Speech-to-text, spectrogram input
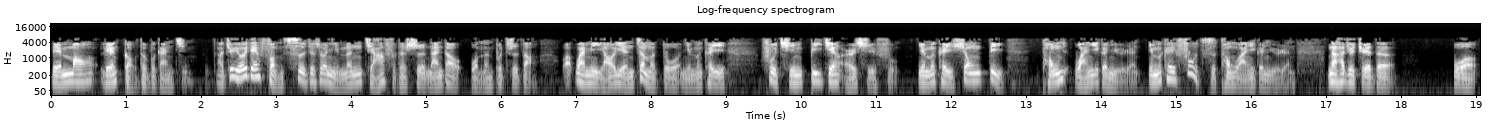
连猫连狗都不干净。”啊，就有一点讽刺，就说你们贾府的事，难道我们不知道？外外面谣言这么多，你们可以父亲逼奸儿媳妇，你们可以兄弟同玩一个女人，你们可以父子同玩一个女人，那他就觉得我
